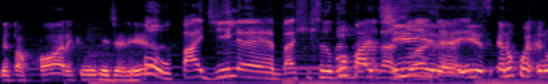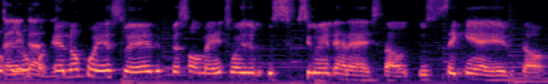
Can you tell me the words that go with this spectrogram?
metalcore aqui no Rio de Janeiro. Pô, o Padilha é baixista do grupo. O Padilha, isso. Eu não, eu, não, tá eu, não, eu não conheço ele pessoalmente, mas eu sigo na internet e tal. Eu sei quem é ele e tal.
